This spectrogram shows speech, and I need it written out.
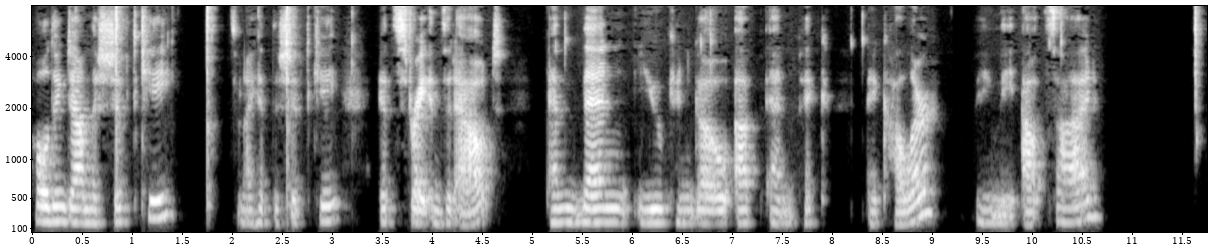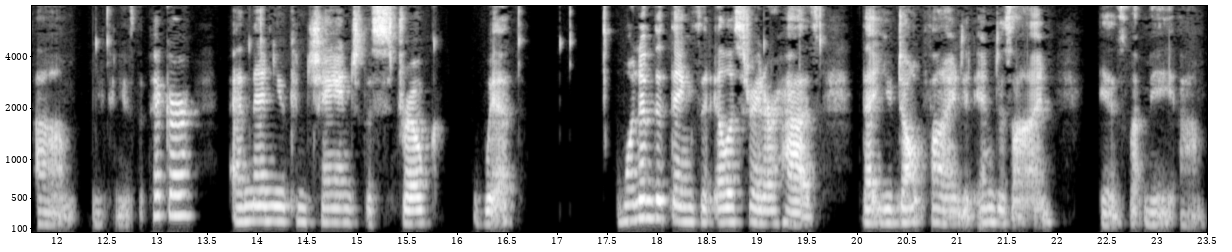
Holding down the shift key so when I hit the shift key, it straightens it out. And then you can go up and pick a color, being the outside. Um, you can use the picker, and then you can change the stroke width. One of the things that Illustrator has that you don't find in InDesign is, let me um,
